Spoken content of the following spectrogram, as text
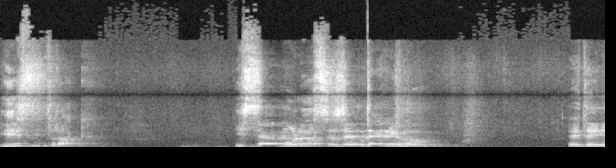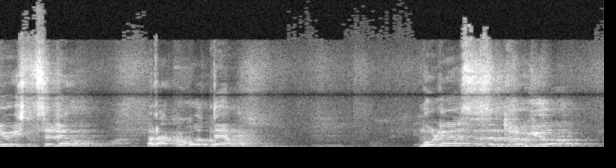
Ист рак. И се молил се за еденио. Еденио исцелил, ракот го однема. Молил се за другиот,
